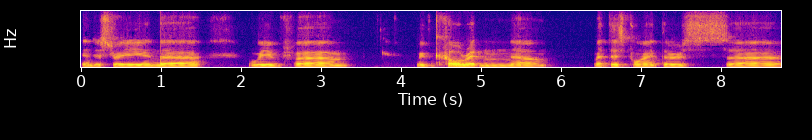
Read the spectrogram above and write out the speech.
industry, and uh, we've um, we've co-written um, at this point. There's uh,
